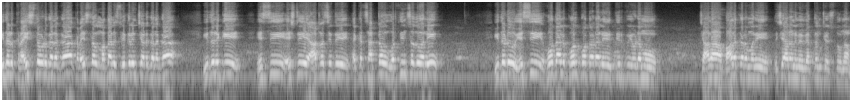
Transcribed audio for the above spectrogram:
ఇతడు క్రైస్తవుడు కనుక క్రైస్తవ మతాన్ని స్వీకరించాడు కనుక ఇతనికి ఎస్సీ ఎస్టీ అట్రాసిటీ యొక్క చట్టం వర్తించదు అని ఇతడు ఎస్సీ హోదాను కోల్పోతాడని తీర్పు ఇవ్వడము చాలా బాధకరమని విచారాన్ని మేము వ్యక్తం చేస్తున్నాం.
